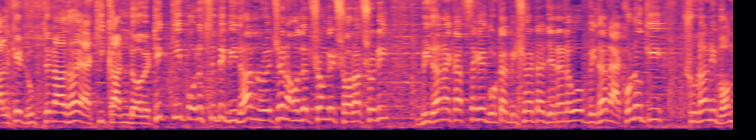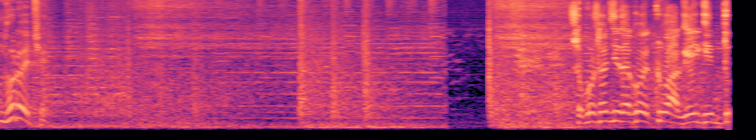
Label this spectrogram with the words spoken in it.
কালকে ঢুকতে না হয়, একই কাণ্ড হবে। ঠিক কি পরিস্থিতি? বিধান রয়েছেন আমাদের সঙ্গে সরাসরি। বিধানের কাছ থেকে গোটা বিষয়টা জেনে নেব। বিধান এখনও কি শুনানি বন্ধ রয়েছে? সব্যসাচী দেখো একটু আগেই কিন্তু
